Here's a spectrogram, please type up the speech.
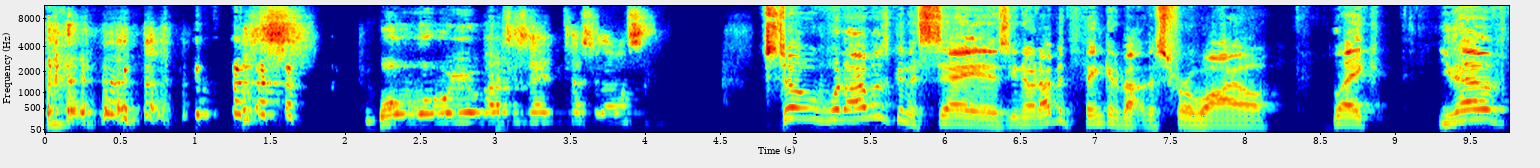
what, what were you about to say, Tessalus? So what I was going to say is, you know, I've been thinking about this for a while. Like you have,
